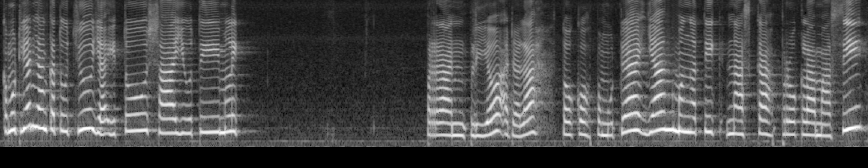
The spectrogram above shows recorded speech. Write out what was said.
Kemudian yang ketujuh yaitu Sayuti Melik. Peran beliau adalah tokoh pemuda yang mengetik naskah proklamasi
